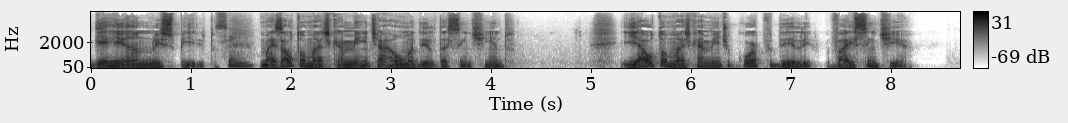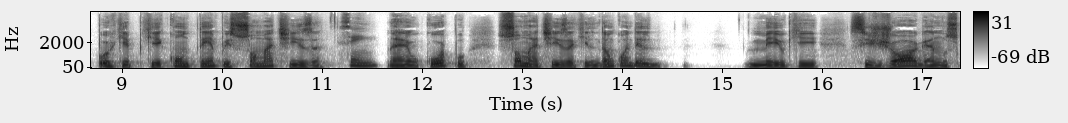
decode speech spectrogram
guerreando no espírito. Sim. Mas automaticamente a alma dele está sentindo e automaticamente o corpo dele vai sentir. Por quê? Porque com o tempo isso somatiza. Sim. Né? O corpo somatiza aquilo. Então, quando ele meio que se joga nos,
